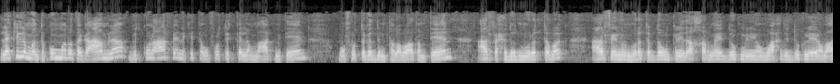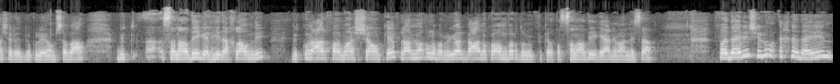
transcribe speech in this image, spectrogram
لكن لما تكون مرتك عاملة بتكون عارفة إنك أنت المفروض تتكلم معاك 200 المفروض تقدم طلبات 200 عارفة حدود مرتبك عارفة إنه المرتب ده ممكن يتأخر ما يدوك من يوم واحد يدوك ليوم 10 يدوك ليوم سبعة. بت... صناديق اللي هي داخلاهم دي بتكون عارفة ماشياهم كيف لأنه أغلب الرجال بيعانوا كمان برضه من فكرة الصناديق يعني مع النساء. فدايرين شنو؟ إحنا دايرين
